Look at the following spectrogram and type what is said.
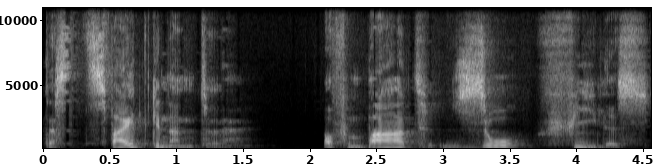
Das Zweitgenannte offenbart so vieles,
